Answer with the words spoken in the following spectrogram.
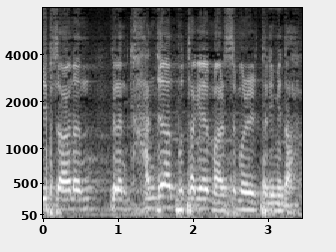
십사 하는 그런 간절한 부탁의 말씀을 드립니다.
